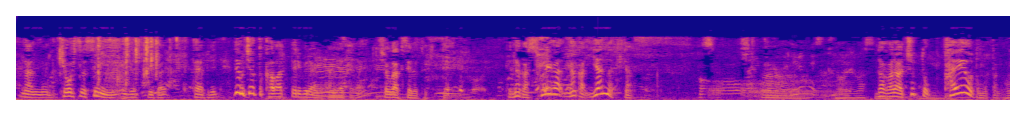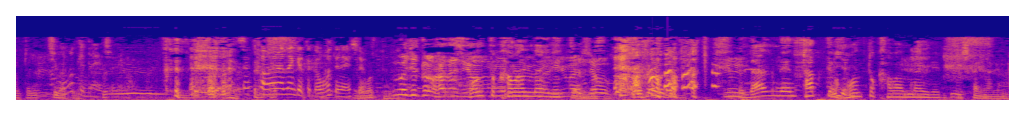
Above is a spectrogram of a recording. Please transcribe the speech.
なんの教室の隅にいるっていうか、タイプで。でもちょっと変わってるぐらいの感じだったね。小学生の時って。でなんか、それが、なんか嫌になってきたの。うん変われます。だから、ちょっと変えようと思ったの、本当に。中学思っての。ないでしょ、でも変わらなきゃとか思ってないでしょ。思ってるもうちょっと話を。ほんと変わんないねってしましょう。何年経ってもほんと変わんないねってしか言われない。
